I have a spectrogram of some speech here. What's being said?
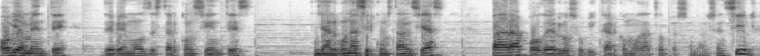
Obviamente debemos de estar conscientes de algunas circunstancias para poderlos ubicar como dato personal sensible.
